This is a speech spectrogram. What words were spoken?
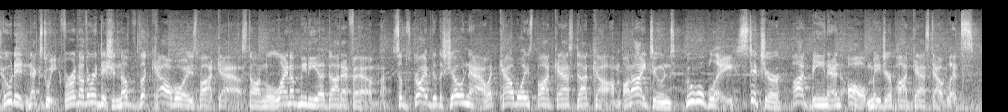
Tune in next week for another edition of the Cowboys Podcast on lineupmedia.fm. Subscribe to the show now at cowboyspodcast.com on iTunes, Google Play, Stitcher, Podbean, and all major podcast outlets.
